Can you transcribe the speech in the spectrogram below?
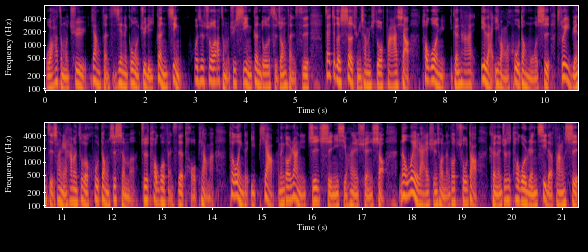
我要怎么去让粉丝间的跟我距离更近？或者说要怎么去吸引更多的死忠粉丝，在这个社群上面去做发酵，透过你跟他一来一往的互动模式。所以原子少年他们做的互动是什么？就是透过粉丝的投票嘛，透过你的一票，能够让你支持你喜欢的选手。那未来选手能够出道，可能就是透过人气的方式，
